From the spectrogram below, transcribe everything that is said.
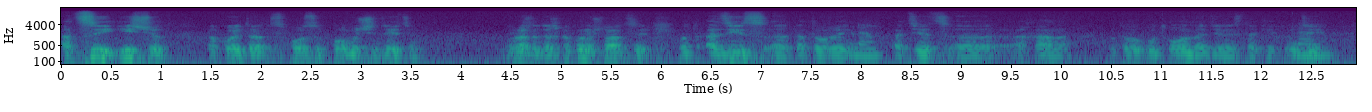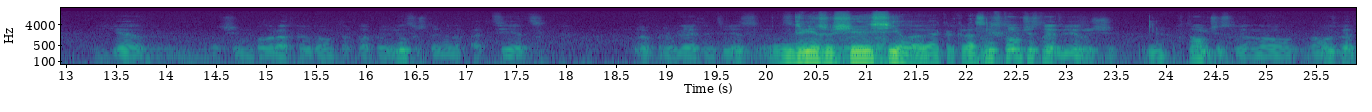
отцы ищут какой-то способ помощи детям неважно даже какой, но что отцы. Вот Азиз, э, который да. отец э, Ахана, вот, вот он один из таких людей. Да. Я очень был рад, когда он тогда появился, что именно отец э, проявляет интерес. Движущая сила, да, как раз. Не в том числе движущая, да. в том числе, но, на мой взгляд,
